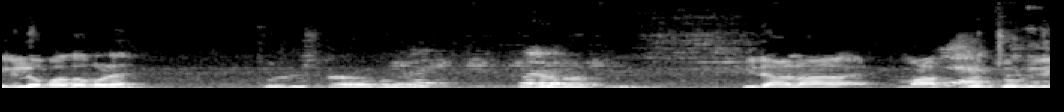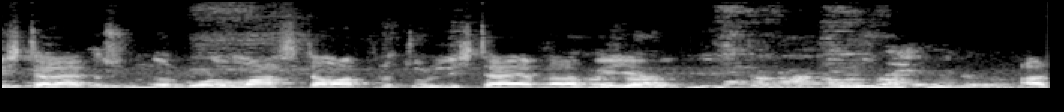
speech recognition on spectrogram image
এগুলো কত করে? চল্লিশ টাকা করে পিরানা মাত্র চল্লিশ টাকা। এত সুন্দর বড় মাছটা মাত্র চল্লিশ টাকায় আপনারা পেয়ে যাবেন। আর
